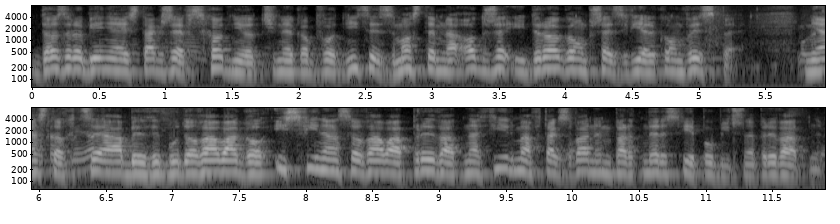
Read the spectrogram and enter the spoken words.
Do zrobienia jest także wschodni odcinek obwodnicy z mostem na Odrze i drogą przez Wielką Wyspę. Miasto chce, aby wybudowała go i sfinansowała prywatna firma w tak zwanym partnerstwie publiczno-prywatnym.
